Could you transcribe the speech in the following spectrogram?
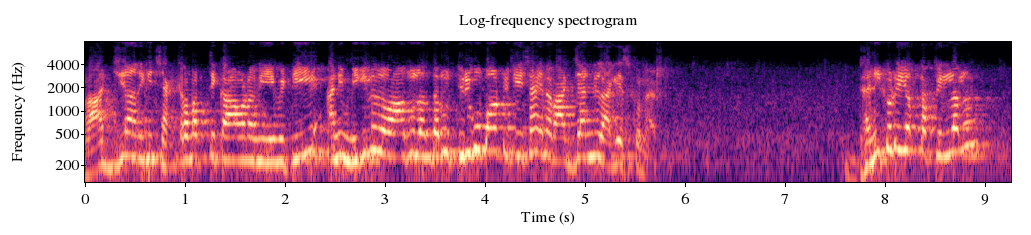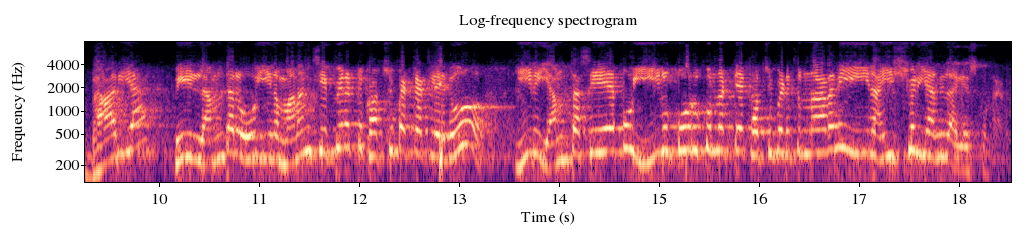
రాజ్యానికి చక్రవర్తి కావడం ఏమిటి అని మిగిలిన రాజులందరూ తిరుగుబాటు చేసి ఆయన రాజ్యాన్ని లాగేసుకున్నారు. ధనికుడి యొక్క పిల్లలు భార్య వీళ్ళందరూ ఈయన మనం చెప్పినట్టు ఖర్చు పెట్టట్లేదు. ఈయన ఎంతసేపు ఈయన కోరుకున్నట్టే ఖర్చు పెడుతున్నాడని ఈయన ఐశ్వర్యాన్ని లాగేసుకున్నాడు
